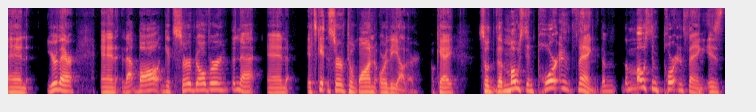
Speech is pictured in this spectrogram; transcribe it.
And you're there, and that ball gets served over the net, and it's getting served to one or the other. Okay. So the most important thing, the, the most important thing is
